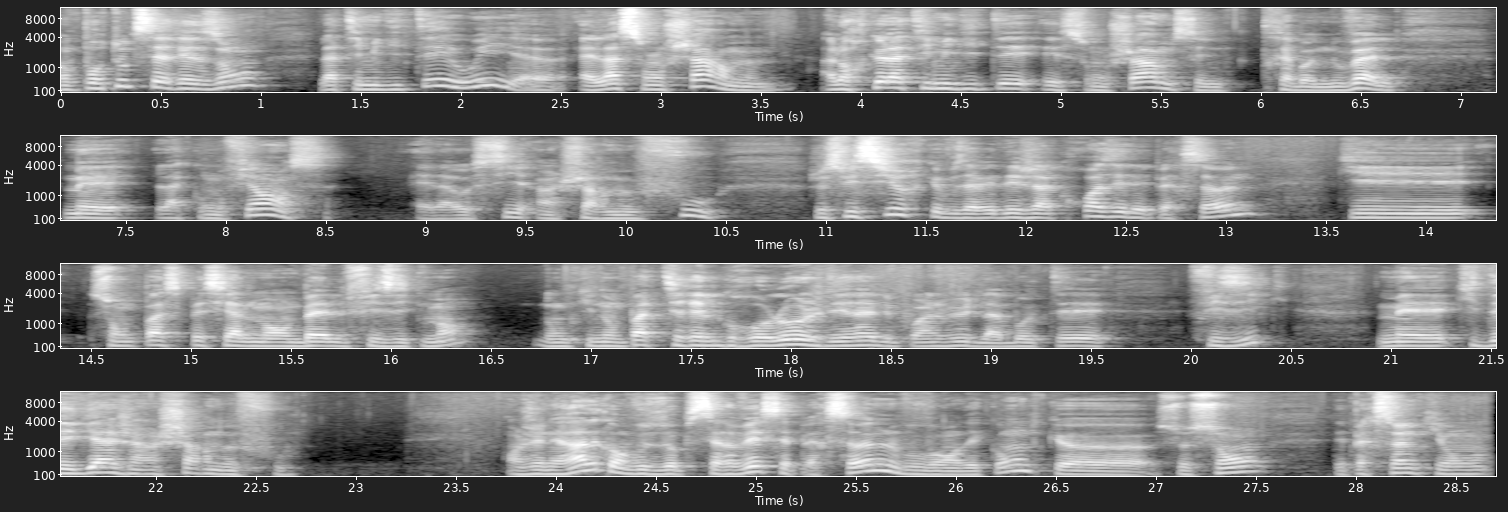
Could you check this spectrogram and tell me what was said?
Donc pour toutes ces raisons, la timidité, oui, euh, elle a son charme. Alors que la timidité et son charme, c'est une très bonne nouvelle. Mais la confiance, elle a aussi un charme fou. Je suis sûr que vous avez déjà croisé des personnes qui sont pas spécialement belles physiquement, donc qui n'ont pas tiré le gros lot, je dirais, du point de vue de la beauté physique, mais qui dégagent un charme fou. En général, quand vous observez ces personnes, vous vous rendez compte que ce sont des personnes qui ont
